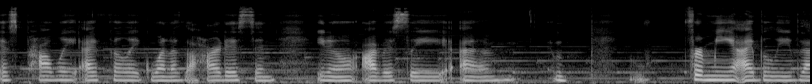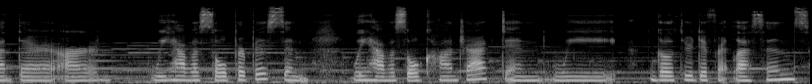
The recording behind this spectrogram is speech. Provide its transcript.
is probably I feel like one of the hardest. And you know obviously um, for me I believe that there are we have a soul purpose and we have a soul contract and we go through different lessons.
